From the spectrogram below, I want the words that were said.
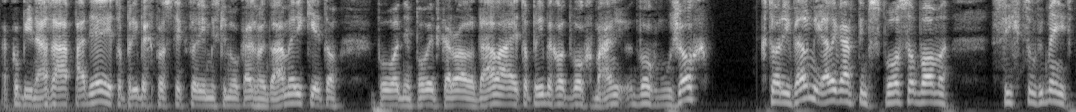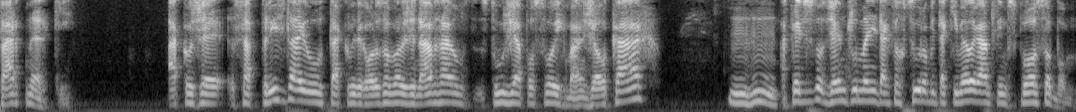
akoby na západe, je to príbeh proste, ktorý myslím ukázali do Ameriky, je to pôvodne povedka Royal Dála, je to príbeh o dvoch, man, dvoch mužoch, ktorí veľmi elegantným spôsobom si chcú vymeniť partnerky akože sa priznajú takový takom rozhovor, že navzájom stúžia po svojich manželkách mm-hmm. a keďže sú to gentlemani, tak to chcú robiť takým elegantným spôsobom.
